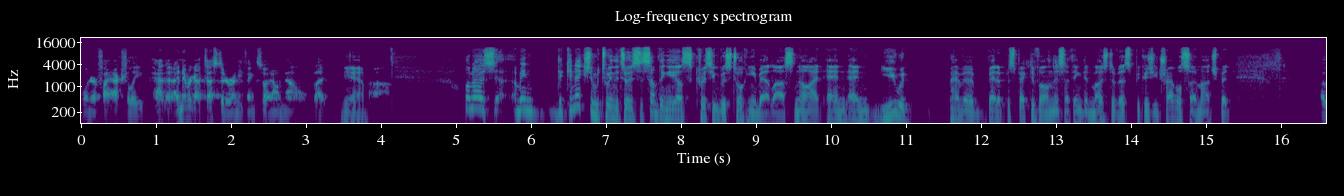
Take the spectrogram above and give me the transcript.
wonder if I actually had it. I never got tested or anything, so I don't know. But yeah. Um, well, no, I mean the connection between the two is something else Chrissy was talking about last night, and and you would have a better perspective on this, I think, than most of us because you travel so much. But uh,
